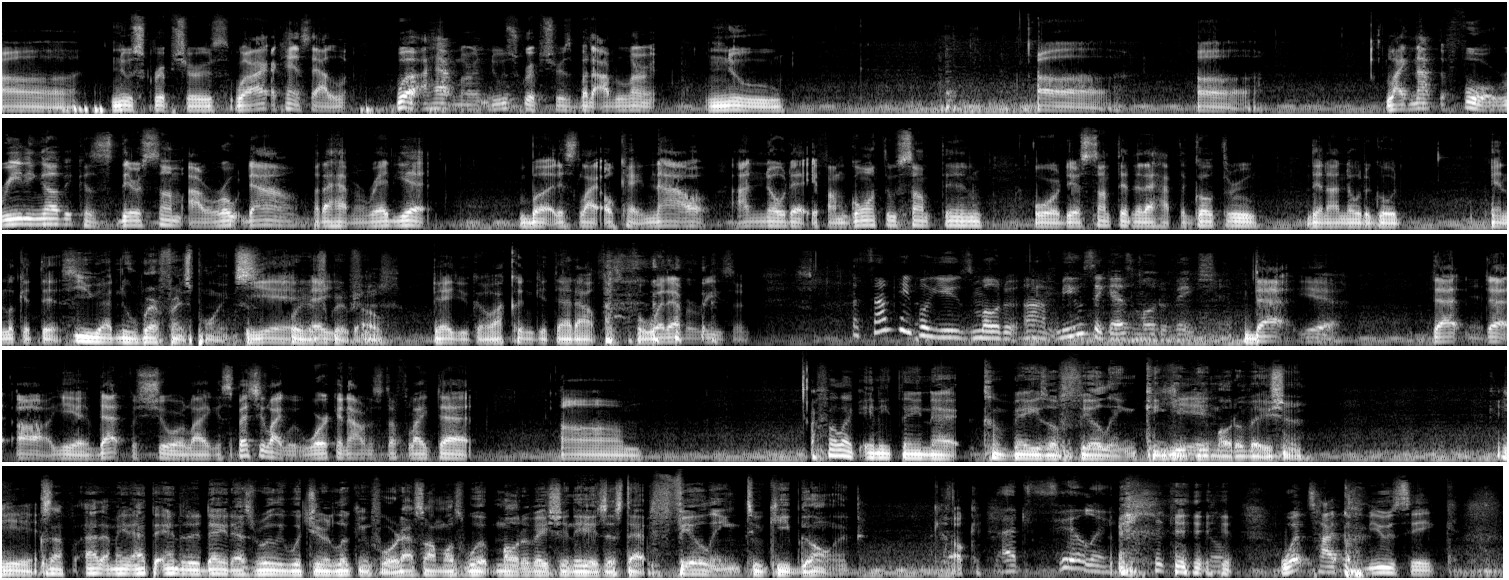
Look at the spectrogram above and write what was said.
uh, new scriptures. Well, I, I can't say I. le- Well, I have learned new scriptures, but I've learned new. Uh, uh, like not the full reading of it because there's some I wrote down but I haven't read yet. But it's like okay, now I know that if I'm going through something or there's something that I have to go through, then I know to go and look at this. You got new reference points Yeah, for your there you go. There you go. I couldn't get that out for, for whatever reason. But some people use motiv- uh, music as motivation. That yeah, that that uh yeah, that for sure. Like especially like with working out and stuff like that. Um, I feel like anything that conveys a feeling can give you motivation. yeah, Because I, I mean, at the end of the day, that's really what you're looking for. That's almost what motivation is. It's that feeling to keep going. Okay. That feeling. what type of music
